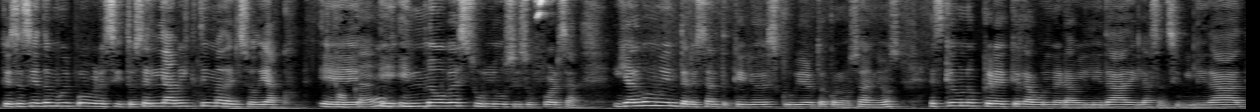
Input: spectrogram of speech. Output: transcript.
que se siente muy pobrecito, es la víctima del zodiaco. Eh, y, y no ve su luz y su fuerza. Y algo muy interesante que yo he descubierto con los años es que uno cree que la vulnerabilidad y la sensibilidad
